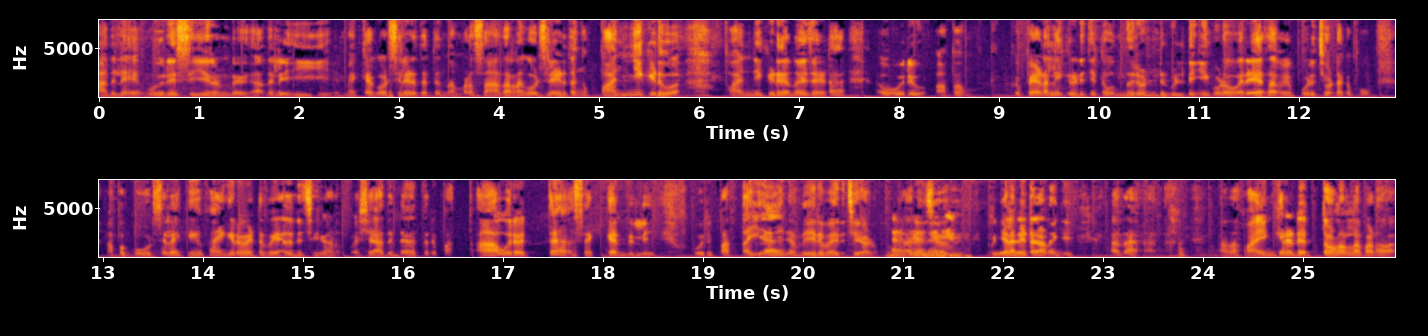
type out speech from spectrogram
അതിൽ ഒരു സീനുണ്ട് അതിൽ ഈ മെക്ക കോഴ്സിൽ എടുത്തിട്ട് നമ്മുടെ സാധാരണ കോഴ്സിൽ എടുത്ത് അങ്ങ് പഞ്ഞിക്കിടുക പഞ്ഞിക്കിടുക എന്ന് വെച്ചേട്ടാ ഒരു അപ്പം പെടലേക്ക് പിടിച്ചിട്ട് ഒന്ന് രണ്ട് ബിൽഡിങ്ങിൽ കൂടെ ഒരേ സമയം പൊളിച്ചുകൊണ്ടൊക്കെ പോകും അപ്പൊ ഗോഡ്സിലേക്ക് ഭയങ്കരമായിട്ട് വേദനിച്ച് കാണും. പക്ഷെ അതിന്റെ അകത്തൊരു പത്ത് ആ ഒരൊറ്റ സെക്കൻഡിൽ ഒരു പത്തയ്യായിരം പേര് മരിച്ചു കാണും. റിയൽ ആയിട്ടാണെങ്കിൽ അതാ അതാ ഭയങ്കര ഡെത്തോളുള്ള പടവാ.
